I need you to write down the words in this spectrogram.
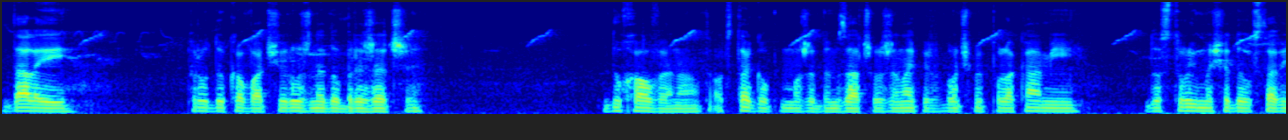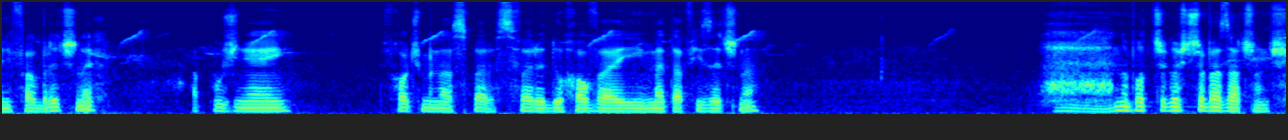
dalej produkować różne dobre rzeczy duchowe. No, od tego może bym zaczął, że najpierw bądźmy Polakami, dostrójmy się do ustawień fabrycznych, a później wchodźmy na sfer, sfery duchowe i metafizyczne. No od czegoś trzeba zacząć.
